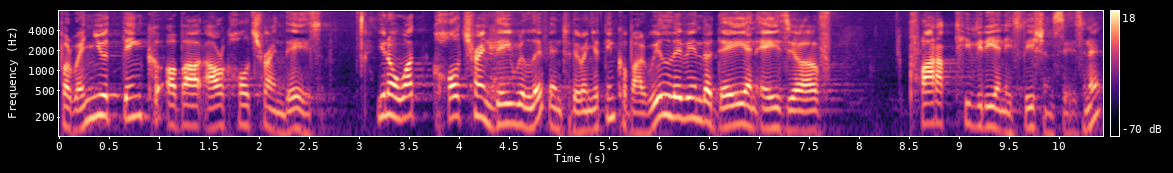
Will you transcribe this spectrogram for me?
but when you think about our culture and days, you know what culture and day we live in today, when you think about it, we live in the day and age of productivity and efficiency, isn't it?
